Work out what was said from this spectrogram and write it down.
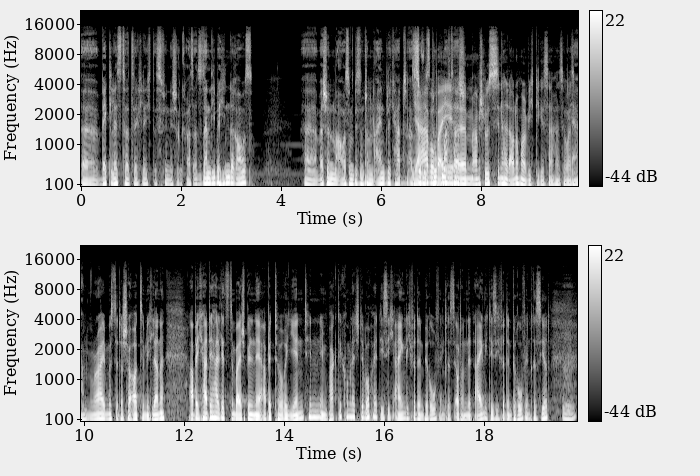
äh, weglässt tatsächlich. Das finde ich schon krass. Also dann lieber hinter raus. Äh, weil schon mal auch so ein bisschen schon einen Einblick hat. Also so ja, du wobei ähm, am Schluss sind halt auch nochmal wichtige Sachen. So. Also Ja. ich musste das schon auch ziemlich lernen. Aber ich hatte halt jetzt zum Beispiel eine Abiturientin im Praktikum letzte Woche, die sich eigentlich für den Beruf interessiert, oder nicht eigentlich, die sich für den Beruf interessiert. mhm.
